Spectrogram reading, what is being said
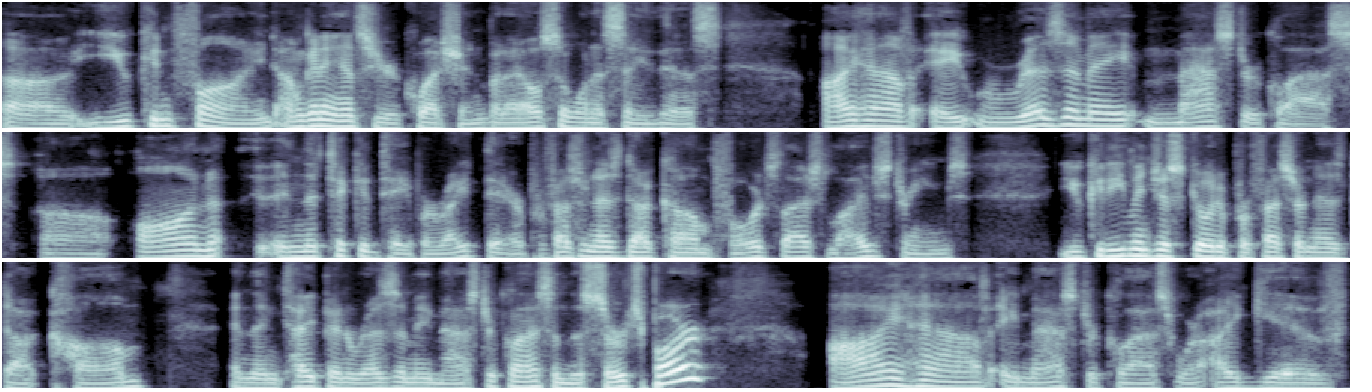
uh, you can find. I'm going to answer your question, but I also want to say this. I have a resume masterclass uh, on in the ticket taper right there, professornez.com forward slash live streams. You could even just go to professornez.com and then type in resume masterclass in the search bar I have a masterclass where I give,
